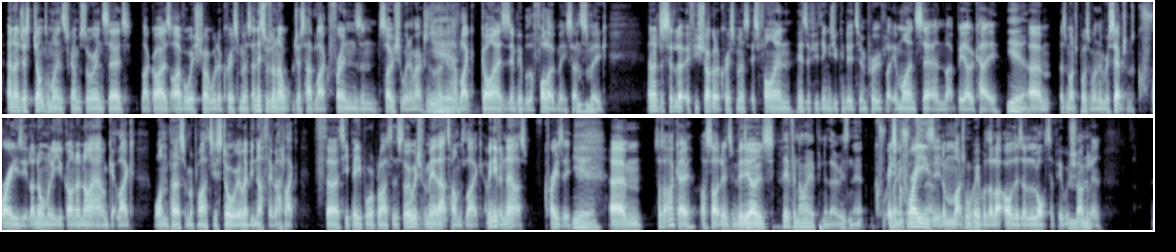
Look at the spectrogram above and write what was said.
And I just jumped on my Instagram story and said, like, guys, I've always struggled at Christmas. And this was when I just had like friends and social interactions. And I didn't have like guys and people that followed me, so to Mhm. speak. And I just said, look, if you struggle at Christmas, it's fine. Here's a few things you can do to improve, like your mindset and like be okay yeah um, as much as possible. And the reception was crazy. Like normally you'd go on a night out and get like one person reply to your story or maybe nothing. I had like 30 people reply to the story, which for me at that time was like, I mean, even now it's crazy. yeah Um, so I was like, okay, I'll start doing some videos. bit of an eye-opener though isn't it It's it crazy. that. The much more people that are like, oh, there's a lot of people Mhm. struggling.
